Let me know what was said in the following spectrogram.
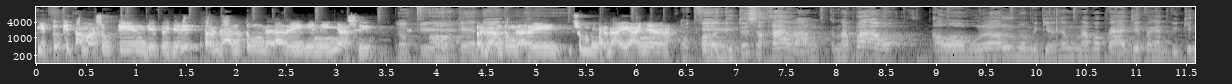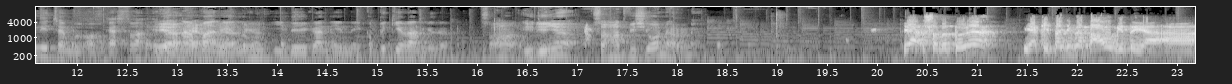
itu kita masukin gitu jadi tergantung dari ininya sih Oke. Oke. nah, tergantung dari sumber dayanya Oke. Kalau gitu sekarang kenapa awal, awal mula lu memikirkan kenapa PAJ pengen bikin nih chamber orchestra itu Iya, kenapa iya, nih iya, lu iya. mengidekan ini kepikiran gitu Soalnya idenya sangat visioner nih. Ya sebetulnya ya kita juga tahu gitu ya uh,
